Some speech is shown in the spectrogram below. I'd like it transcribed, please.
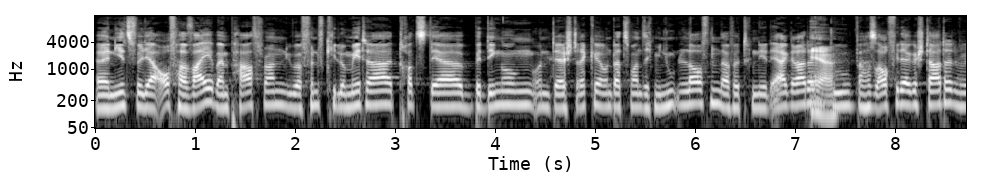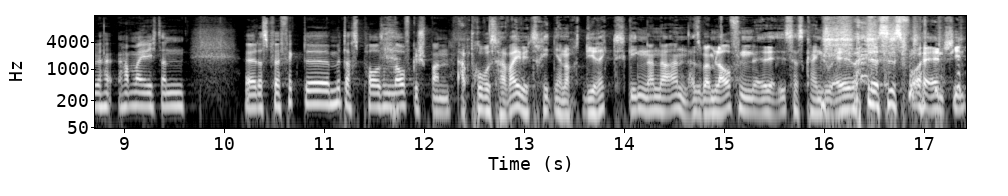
Äh, Nils will ja auf Hawaii beim Pathrun über fünf Kilometer trotz der Bedingungen und der Strecke unter 20 Minuten laufen. Dafür trainiert er gerade. Ja. Du hast auch wieder gestartet. Wir haben eigentlich dann äh, das perfekte Mittagspausenlaufgespann. Apropos Hawaii, wir treten ja noch direkt gegeneinander an. Also beim Laufen äh, ist das kein Duell, weil das ist vorher entschieden.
